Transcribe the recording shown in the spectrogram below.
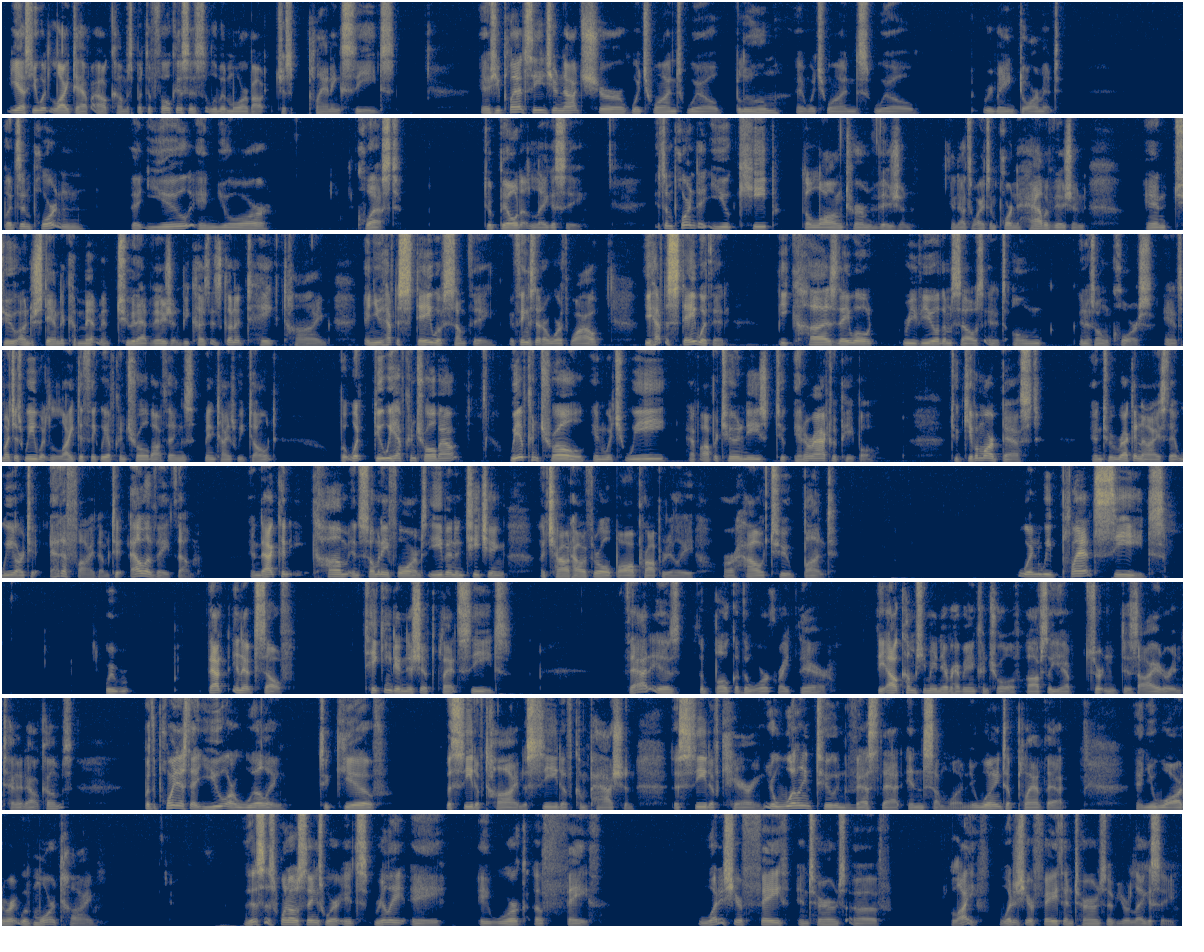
yes, you would like to have outcomes, but the focus is a little bit more about just planting seeds. As you plant seeds, you're not sure which ones will bloom and which ones will remain dormant. But it's important that you, in your quest to build a legacy, it's important that you keep the long term vision. And that's why it's important to have a vision and to understand the commitment to that vision because it's going to take time. And you have to stay with something, things that are worthwhile. You have to stay with it because they will reveal themselves in its own in its own course. And as much as we would like to think we have control about things, many times we don't. But what do we have control about? We have control in which we have opportunities to interact with people, to give them our best, and to recognize that we are to edify them, to elevate them. And that can come in so many forms, even in teaching a child how to throw a ball properly or how to bunt. When we plant seeds, we that in itself, taking the initiative to plant seeds, that is the bulk of the work right there. The outcomes you may never have any control of. Obviously, you have certain desired or intended outcomes. But the point is that you are willing to give the seed of time, the seed of compassion, the seed of caring. You're willing to invest that in someone. You're willing to plant that. And you water it with more time. This is one of those things where it's really a, a work of faith what is your faith in terms of life? What is your faith in terms of your legacy?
